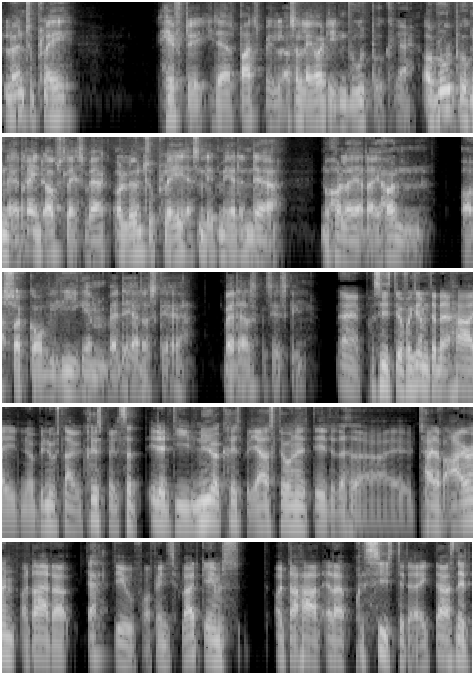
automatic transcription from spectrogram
learn-to-play hæfte i deres brætspil, og så laver de en rulebook. Ja. Og rulebooken er et rent opslagsværk, og learn-to-play er sådan lidt mere den der, nu holder jeg dig i hånden, og så går vi lige igennem, hvad det er, der skal, hvad det er, der skal til at ske. Ja, præcis. Det er jo for eksempel den, der har, i, når vi nu snakker krigsspil, så et af de nyere krigsspil, jeg har stående, det er det, der hedder uh, Tide of Iron, og der er der, Ja. det er jo fra Fantasy Flight Games, og der har, er der præcis det der, ikke? Der er sådan et,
